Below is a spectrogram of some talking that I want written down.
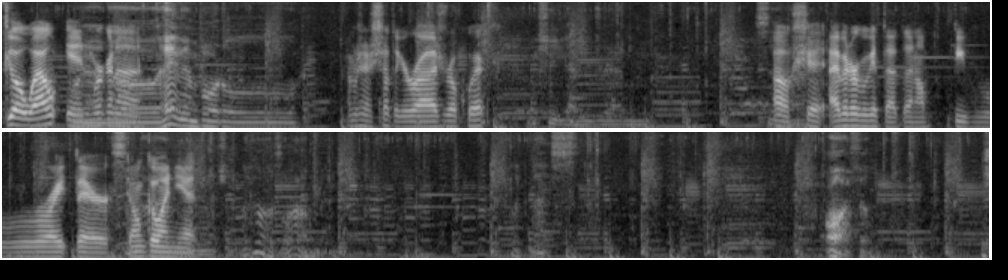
go out and we're gonna... go Haven portal. I'm just gonna shut the garage real quick. Make sure you got your dragon. So, Oh uh, shit, I better go get that then. I'll be right there. see Don't go in yet. Look how it's loud, man. Look nice. Oh, I fell.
